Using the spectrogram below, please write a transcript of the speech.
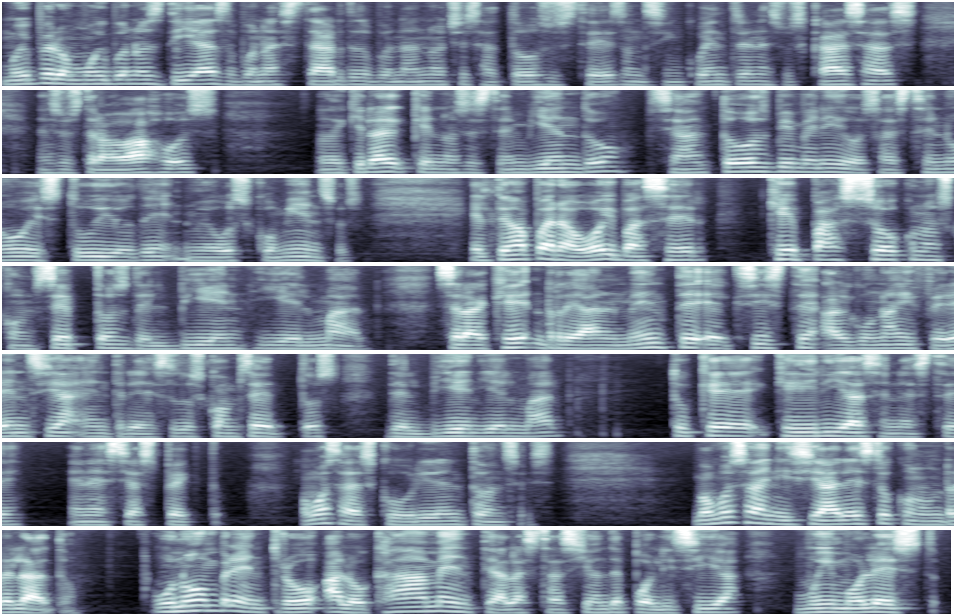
Muy pero muy buenos días, buenas tardes, buenas noches a todos ustedes donde se encuentren en sus casas, en sus trabajos, donde quiera que nos estén viendo, sean todos bienvenidos a este nuevo estudio de Nuevos Comienzos. El tema para hoy va a ser ¿qué pasó con los conceptos del bien y el mal? ¿Será que realmente existe alguna diferencia entre estos dos conceptos del bien y el mal? ¿Tú qué, qué dirías en este, en este aspecto? Vamos a descubrir entonces. Vamos a iniciar esto con un relato. Un hombre entró alocadamente a la estación de policía muy molesto.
